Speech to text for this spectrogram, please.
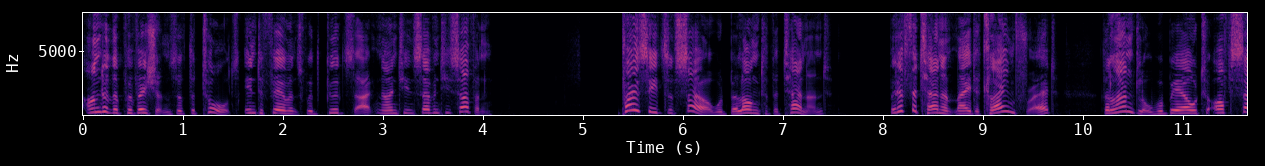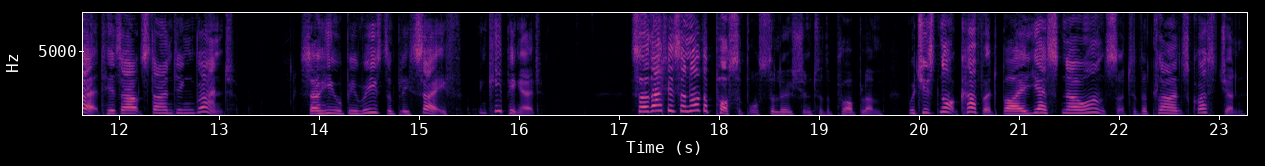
under the provisions of the Torts Interference with Goods Act 1977. The proceeds of sale would belong to the tenant, but if the tenant made a claim for it, the landlord would be able to offset his outstanding rent so he would be reasonably safe in keeping it. So that is another possible solution to the problem, which is not covered by a yes no answer to the client's question,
